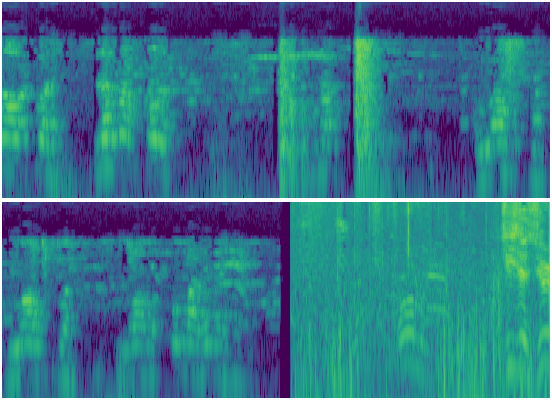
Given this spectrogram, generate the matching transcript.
الله اكبر لا تغفر الله اكبر الله اكبر الله اكبر Jesus, you're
